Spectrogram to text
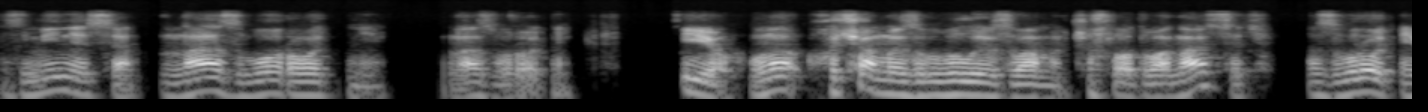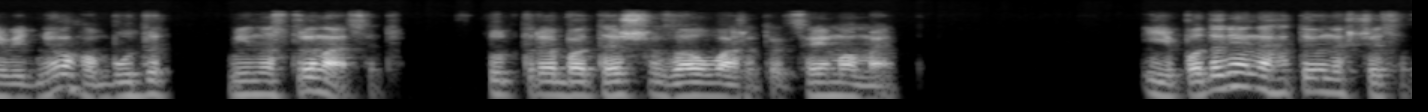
зміняться на зворотні. На зворотні. І воно, хоча ми ввели з вами число 12, зворотні від нього буде мінус 13. Тут треба теж зауважити цей момент. І подання негативних чисел.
